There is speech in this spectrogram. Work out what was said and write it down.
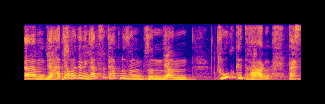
ähm, der Ja, hat ja heute den ganzen Tag nur so ein, so ein Ja. ähm, Tuch getragen, dass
